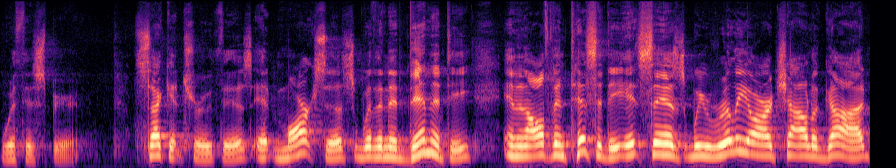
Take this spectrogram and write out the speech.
with his spirit. Second truth is it marks us with an identity and an authenticity. It says we really are a child of God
